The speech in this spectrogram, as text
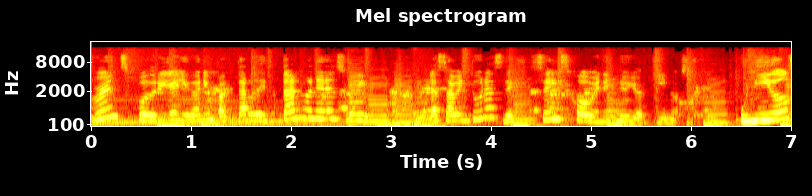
Friends podría llegar a impactar de tal manera en su vida? Las aventuras de seis jóvenes neoyorquinos, unidos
